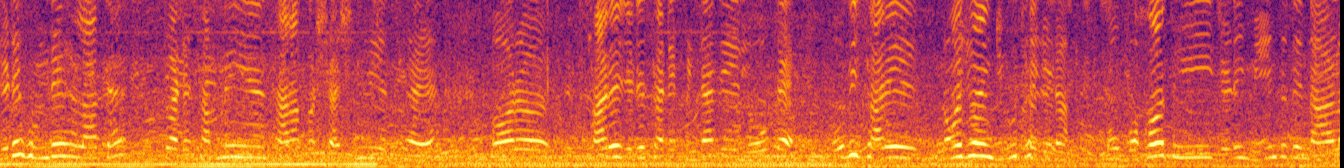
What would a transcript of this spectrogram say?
ਜਿਹੜੇ ਹੁੰਦੇ ਹਾਲਾਤ ਹੈ ਤੁਹਾਡੇ ਸਾਹਮਣੇ ਹੀ ਹੈ ਸਾਰਾ ਪ੍ਰਸ਼ਾਸਨ ਵੀ ਇੱਥੇ ਆਇਆ। ਔਰ ਸਾਰੇ ਜਿਹੜੇ ਸਾਡੇ ਪਿੰਡਾਂ ਦੇ ਲੋਕ ਹੈ, ਉਹ ਵੀ ਸਾਰੇ ਨੌਜਵਾਨ ਯੂਥ ਹੈ ਜਿਹੜਾ, ਉਹ ਬਹੁਤ ਹੀ ਜਿਹੜੀ ਮਿਹਨਤ ਦੇ ਨਾਲ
